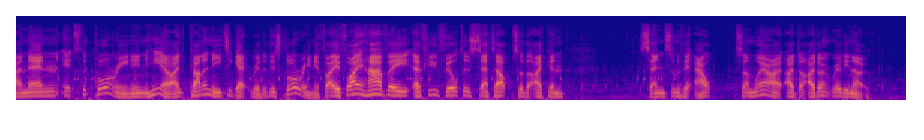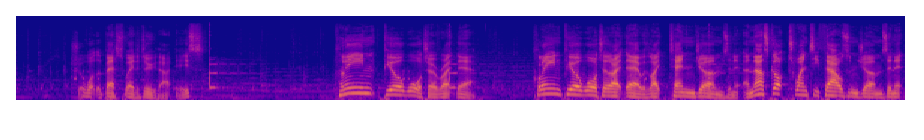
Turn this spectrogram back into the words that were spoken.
And then it's the chlorine in here. I kind of need to get rid of this chlorine. If I if I have a, a few filters set up so that I can send some of it out somewhere, I, I, don't, I don't really know. Sure what the best way to do that is. Clean, pure water right there. Clean, pure water right there with like 10 germs in it. And that's got 20,000 germs in it.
